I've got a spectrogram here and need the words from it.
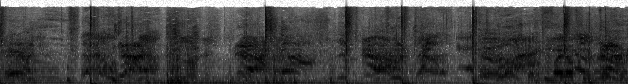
head. Gotta fight off the infected.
